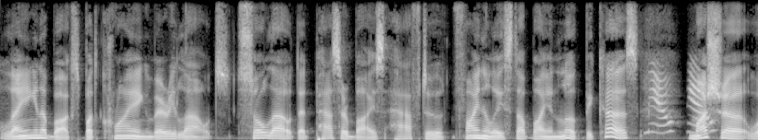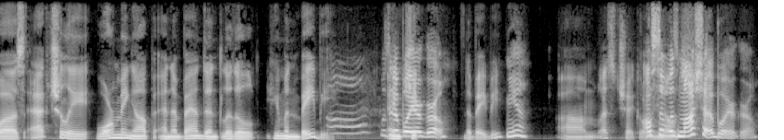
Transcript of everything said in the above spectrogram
laying in a box, but crying very loud. So loud that passerbys have to finally stop by and look because Meow. Masha was actually warming up an abandoned little human baby. Aw. Was it a boy keep- or girl? The baby? Yeah. Um, let's check. Also, was. Masha a boy or girl?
